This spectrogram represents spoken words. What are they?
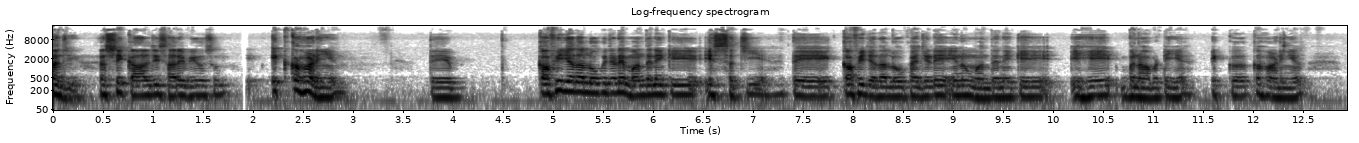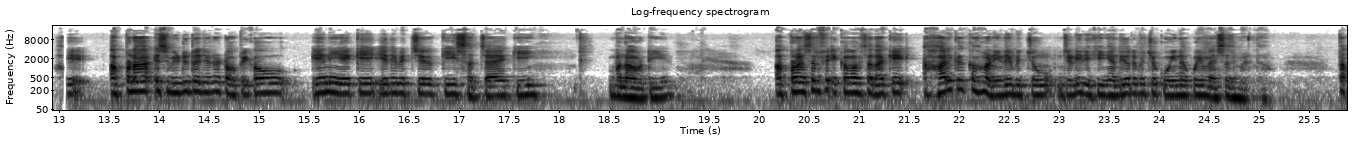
ਹਾਂਜੀ, ਸਤਿ ਸ਼੍ਰੀ ਅਕਾਲ ਜੀ ਸਾਰੇ ਵਿਊਸ ਇੱਕ ਕਹਾਣੀ ਹੈ ਤੇ ਕਾਫੀ ਜ਼ਿਆਦਾ ਲੋਕ ਜਿਹੜੇ ਮੰਨਦੇ ਨੇ ਕਿ ਇਹ ਸੱਚੀ ਹੈ ਤੇ ਕਾਫੀ ਜ਼ਿਆਦਾ ਲੋਕ ਹੈ ਜਿਹੜੇ ਇਹਨੂੰ ਮੰਨਦੇ ਨੇ ਕਿ ਇਹ ਬਨਾਵਟੀ ਹੈ, ਇੱਕ ਕਹਾਣੀ ਆ ਤੇ ਆਪਣਾ ਇਸ ਵੀਡੀਓ ਦਾ ਜਿਹੜਾ ਟੌਪਿਕ ਆ, ਉਹ ਇਹ ਨਹੀਂ ਹੈ ਕਿ ਇਹਦੇ ਵਿੱਚ ਕੀ ਸੱਚਾ ਹੈ, ਕੀ ਬਨਾਵਟੀ ਹੈ। ਆਪਣਾ ਸਿਰਫ ਇੱਕ ਮਕਸਦ ਆ ਕਿ ਹਰ ਇੱਕ ਕਹਾਣੀ ਦੇ ਵਿੱਚੋਂ ਜਿਹੜੀ ਲਿਖੀ ਜਾਂਦੀ ਹੈ, ਉਹਦੇ ਵਿੱਚੋਂ ਕੋਈ ਨਾ ਕੋਈ ਮੈਸੇਜ ਮਿਲਦਾ। ਤਾਂ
